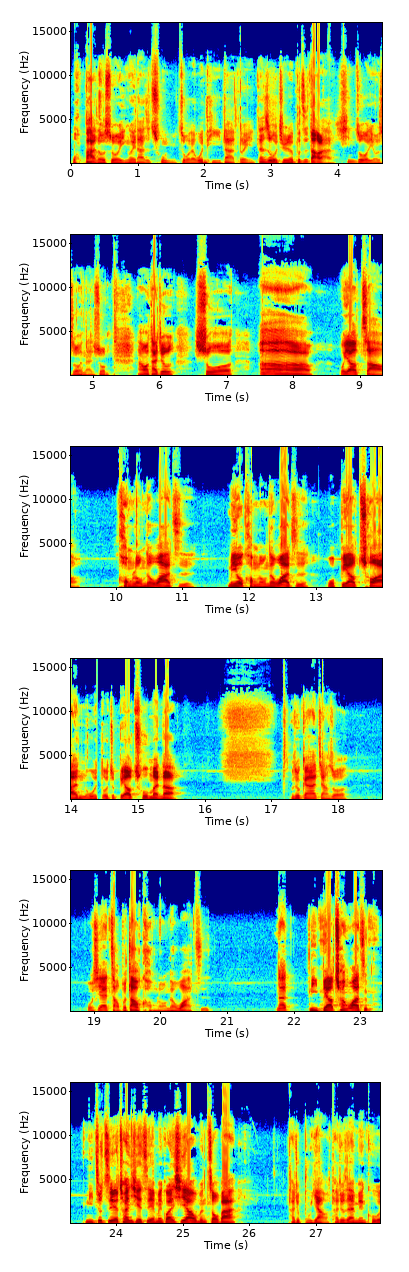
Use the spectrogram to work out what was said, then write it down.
我爸都说，因为他是处女座的问题一大堆，但是我觉得不知道啦，星座有时候很难说。然后他就说：“啊，我要找恐龙的袜子，没有恐龙的袜子，我不要穿，我我就不要出门了。”我就跟他讲说：“我现在找不到恐龙的袜子，那你不要穿袜子，你就直接穿鞋子也没关系啊，我们走吧。”他就不要，他就在那边哭。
